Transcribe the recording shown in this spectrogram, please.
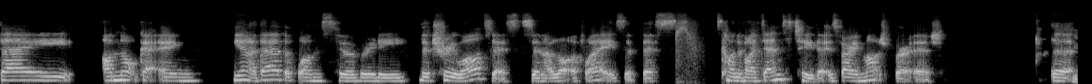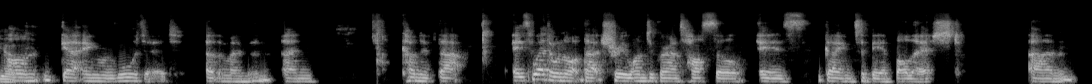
they are not getting, you know, they're the ones who are really the true artists in a lot of ways of this kind of identity that is very much British that yeah. aren't getting rewarded at the moment. And kind of that is whether or not that true underground hustle is going to be abolished. Um,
